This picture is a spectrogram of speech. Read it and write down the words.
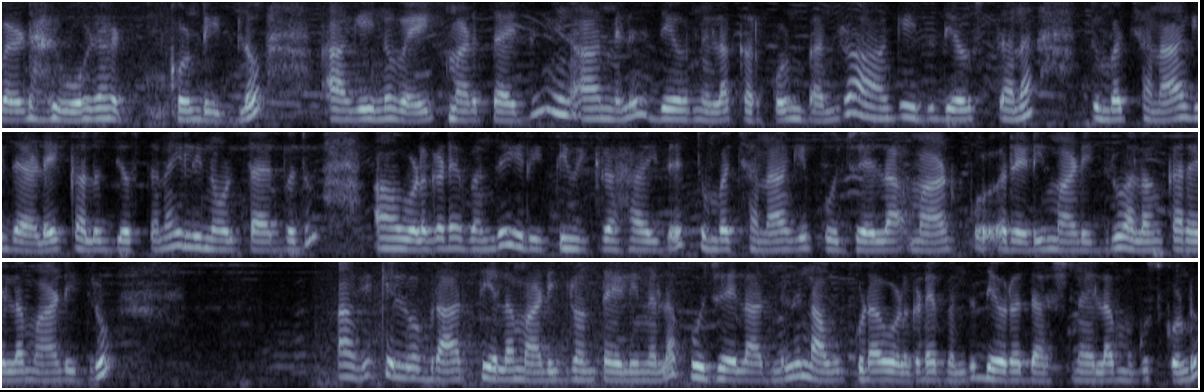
ಬರ್ಡ್ ಆಗಿ ಓಡಾಡ್ಕೊಂಡಿದ್ಲು. ಹಾಗೆ ಇನ್ನು ವೆಯ್ಟ್ ಮಾಡ್ತಾ ಇದ್ವಿ. ಆಮೇಲೆ ದೇವ್ರನ್ನೆಲ್ಲ ಕರ್ಕೊಂಡು ಬಂದರು. ಹಾಗೆ ಇದು ದೇವಸ್ಥಾನ ತುಂಬ ಚೆನ್ನಾಗಿದೆ. ಹಳೆ ಕಾಲದ ದೇವಸ್ಥಾನ. ಇಲ್ಲಿ ನೋಡ್ತಾ ಇರ್ಬೋದು. ಒಳಗಡೆ ಬಂದು ಈ ರೀತಿ ವಿಗ್ರಹ ಇದೆ. ತುಂಬ ಚೆನ್ನಾಗಿ ಪೂಜೆ ಎಲ್ಲ ಮಾಡ್ಕೊ ರೆಡಿ ಮಾಡಿದರು. ಅಲಂಕಾರ ಎಲ್ಲ ಮಾಡಿದರು. ಹಾಗೆ ಕೆಲವೊಬ್ರು ಆರತಿ ಎಲ್ಲ ಮಾಡಿದ್ರು ಅಂತ ಹೇಳಿನಲ್ಲ ಪೂಜೆ ಎಲ್ಲ ಆದಮೇಲೆ ನಾವು ಕೂಡ ಒಳಗಡೆ ಬಂದು ದೇವರ ದರ್ಶನ ಎಲ್ಲ ಮುಗಿಸ್ಕೊಂಡು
